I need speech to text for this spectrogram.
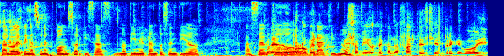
salvo que tengas un sponsor, quizás no tiene tanto sentido hacer Bueno, todo por lo menos gratis, ¿no? mis amigos de Calafate, siempre que voy,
